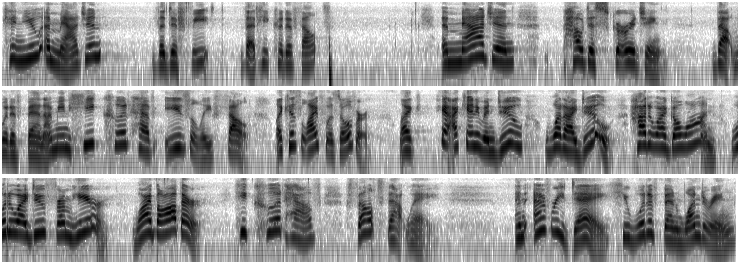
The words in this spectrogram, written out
Can you imagine the defeat that he could have felt? Imagine how discouraging that would have been. I mean, he could have easily felt like his life was over. Like, hey, I can't even do what I do. How do I go on? What do I do from here? Why bother? He could have felt that way. And every day he would have been wondering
